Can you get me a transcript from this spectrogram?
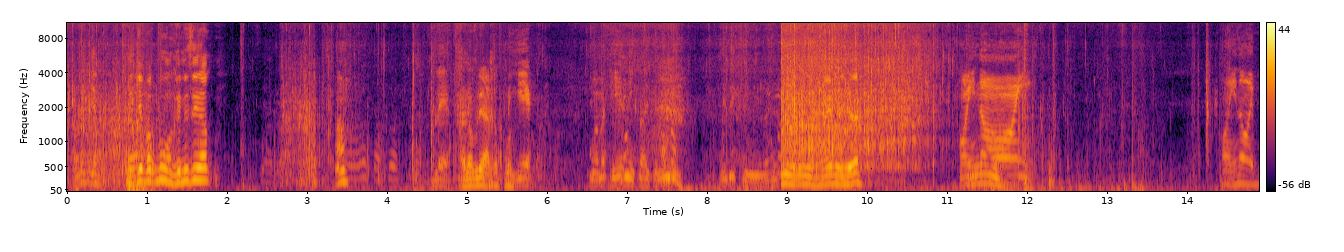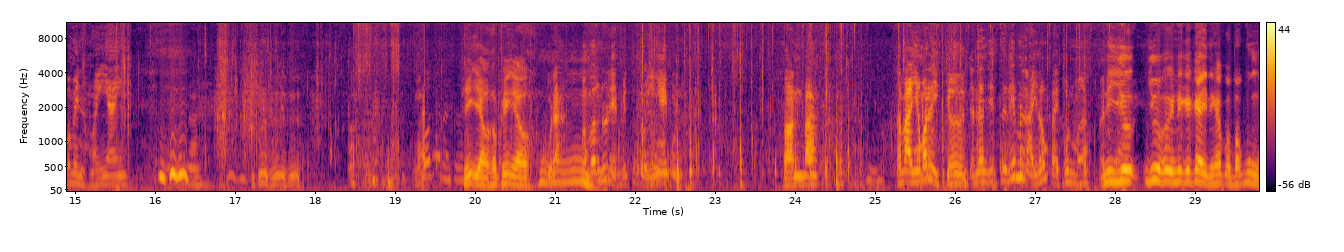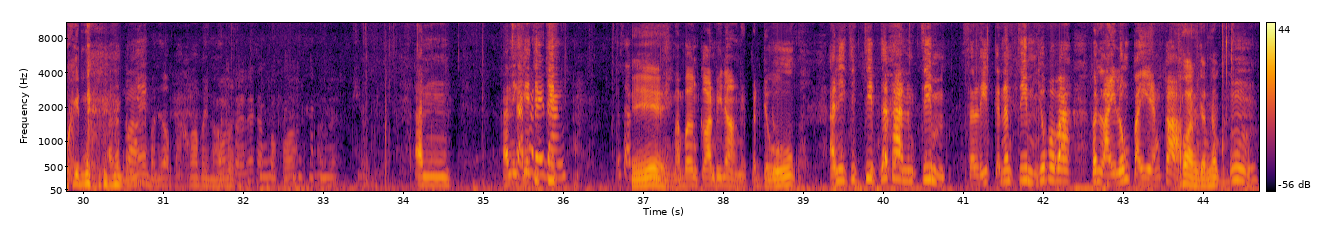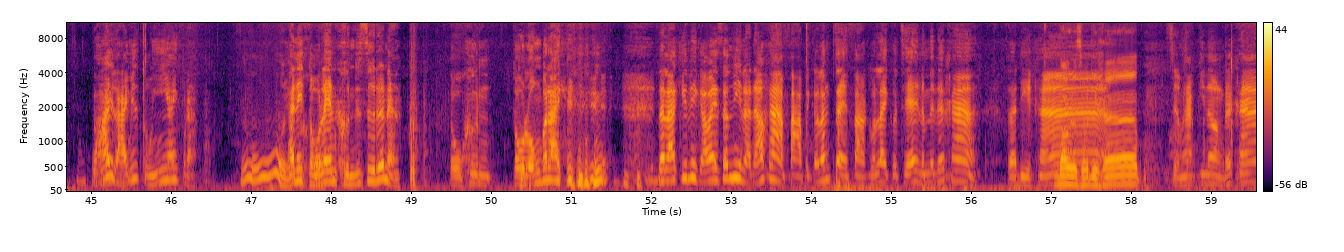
เอาไปเก็บไปเก็บผักบุ้งขึ้นนี่สิครับแรกเอารอบแรกครับไปผมแยกหมวยมาเทอันนี้ก็จะนี่นี่ได้กินอยู่แล้วนี่นี่ให้ไปเถอะหอยน้อยห อยน้อยบ่เป็นหอยใหญ่พิงเอวครับพิงเอวกูน่ะมาเบิ่งดูเนี่ยเป็นตัวยังไงพุ่นตอนบ้างทำไมยังไม่ได้เจออันนั้นซื้อได้มันไหลลงไปพุ่นเหมือนอันนี้ยืดยืดเข้าไปในใกล้ๆนี่ครับเอาผักบุ้งขึ้นอันนั้นตัวใหญ่บ่เลือกปากว่าไปเหมือนเลยอันอันนี้สั่งแค่ไม่จิได้บดังจิบนี่มาเบิ่งก่อนพี่น้องเนี่ยปลาดูดูกอันนี้จิบจิบนะคะน้ำจิ้ม สลิดกับน้ำจิ้มอยุบเพราะว่ามันไหลลงไปอย่างก็ทอนกันครับอืมหลายหลายมีตัวใหญ่กว่าโอ้ยอันนี้โตเล่นขึ้นซื้อๆเด้วยเนี่ยโตขึ้นโตลงบ่ได้แต่ละคลิปนี้ก็เอาไว้สั้นนี่แหละเนาะค่ะฝากเป็นกำลังใจฝากกดไลค์กดแชร์ให้น้ำเด้อค่ะ สวัสดีค่ะเบาเลยสวัสดีครับ เสริมหักพี่น้องเด้อค่ะ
